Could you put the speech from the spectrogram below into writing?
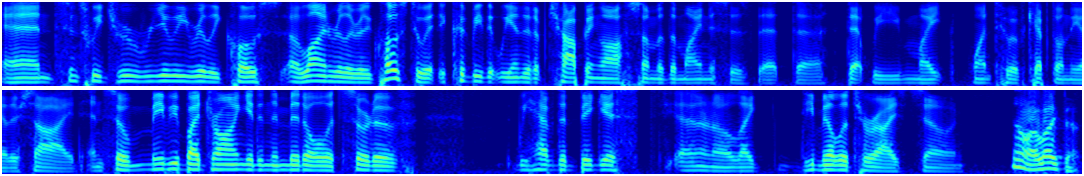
And since we drew really, really close a line, really, really close to it, it could be that we ended up chopping off some of the minuses that uh, that we might want to have kept on the other side. And so maybe by drawing it in the middle, it's sort of we have the biggest I don't know, like demilitarized zone. No, I like that.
